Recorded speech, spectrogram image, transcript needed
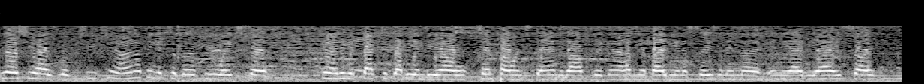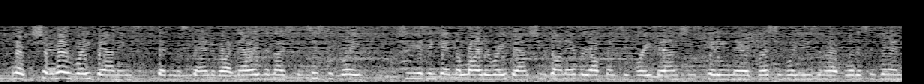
Yeah, she has. Look, she, you know, and I think it took her a few weeks to, you know, to get back to WNBL tempo and standard after, you know, having a baby in a season in the in the ABA. So, look, her rebounding's setting the standard right now, even though statistically she isn't getting a load of rebounds. She's on every offensive rebound. She's getting there aggressively using her athleticism, and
